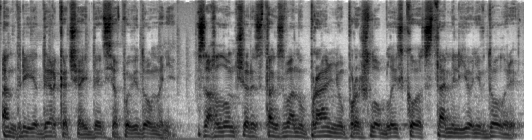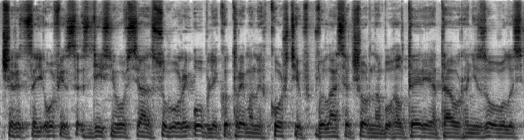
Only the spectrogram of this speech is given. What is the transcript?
Андрія Деркача. Йдеться в повідомленні. Загалом через так звану пральню пройшло близько 100 мільйонів доларів. Через цей офіс здійснювався суворий облік отриманих коштів, велася чорна бухгалтерія та організовувалось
